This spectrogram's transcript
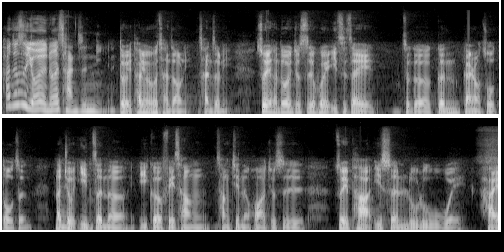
它就是永远就会缠着你。对，它永远会缠着你，缠着你。所以很多人就是会一直在这个跟干扰做斗争，那就印证了一个非常常见的话，就是最怕一生碌碌无为，还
